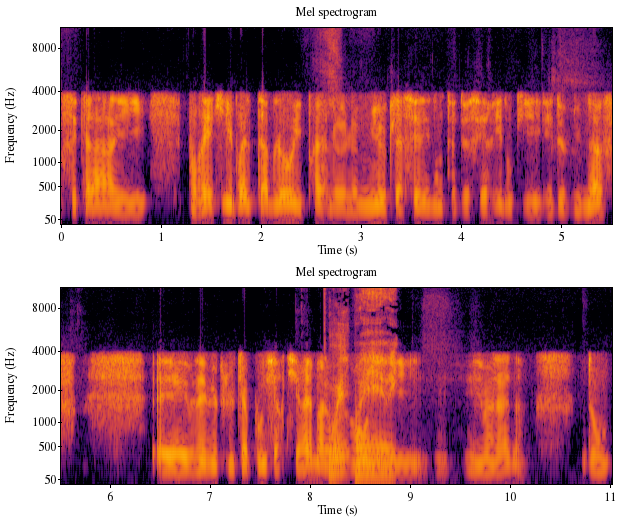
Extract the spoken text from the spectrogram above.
dans ces cas-là, il, pour rééquilibrer le tableau, il prend le, le mieux classé des noms tête de série. Donc, il, est devenu neuf. Et vous avez vu que Lucas Pouille s'est retiré, malheureusement. Oui, il, oui, il est malade. Donc,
